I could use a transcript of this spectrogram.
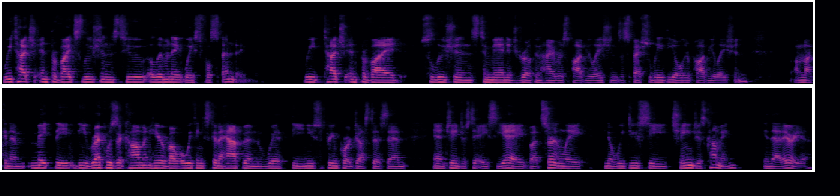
We touch and provide solutions to eliminate wasteful spending. We touch and provide solutions to manage growth in high risk populations, especially the older population. I'm not going to make the the requisite comment here about what we think is going to happen with the new Supreme Court justice and and changes to ACA, but certainly, you know, we do see changes coming in that area.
